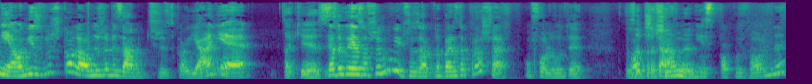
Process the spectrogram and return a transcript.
nie, on jest wyszkolony, żeby zabić wszystko, ja nie. Tak jest. Dlatego ja zawsze mówię przez okno, bardzo proszę, ufoludy. Chodź Zapraszamy. Tam. Jest spokój wolny,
